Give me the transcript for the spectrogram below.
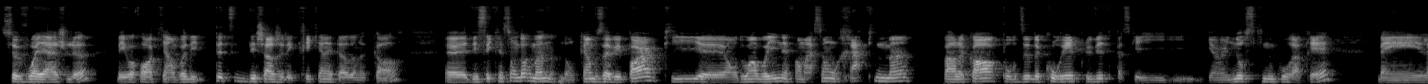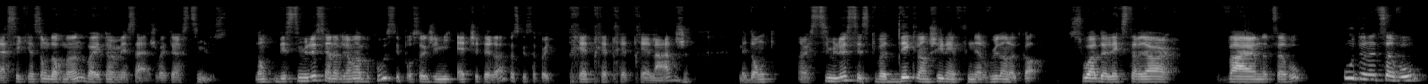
ce voyage-là, ben, il va falloir qu'il envoie des petites décharges électriques à l'intérieur de notre corps. Euh, des sécrétions d'hormones. Donc, quand vous avez peur, puis euh, on doit envoyer une information rapidement par le corps pour dire de courir plus vite parce qu'il y a un ours qui nous court après, ben, la sécrétion d'hormones va être un message, va être un stimulus. Donc, des stimulus, il y en a vraiment beaucoup. C'est pour ça que j'ai mis etc. parce que ça peut être très, très, très, très large. Mais donc, un stimulus, c'est ce qui va déclencher l'influx nerveux dans notre corps, soit de l'extérieur vers notre cerveau ou de notre cerveau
